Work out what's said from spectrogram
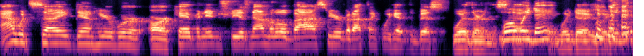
I would say down here where our cabin industry is. Now I'm a little biased here, but I think we have the best weather in the state. Well, we do. We do. We We, do.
